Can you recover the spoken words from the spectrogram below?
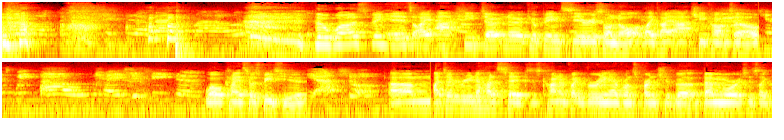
The worst thing is, I actually don't know if you're being serious or not. Like, I actually can't tell. Just weep out, okay? Just vegan. Well, can I still speak to you? Yeah, sure. Um, I don't really know how to say it because it's kind of like ruining everyone's friendship. But Ben Morris is like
